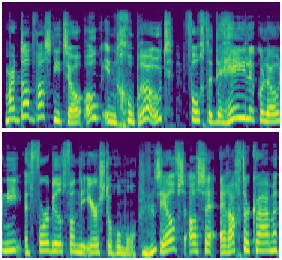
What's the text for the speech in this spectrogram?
Maar dat was niet zo. Ook in groep rood volgde de hele kolonie het voorbeeld van de eerste hommel. Mm -hmm. Zelfs als ze erachter kwamen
